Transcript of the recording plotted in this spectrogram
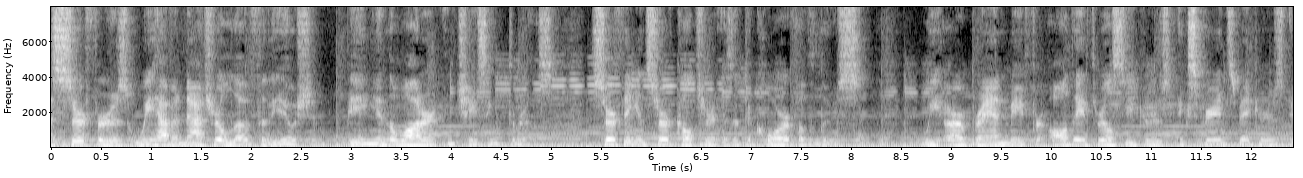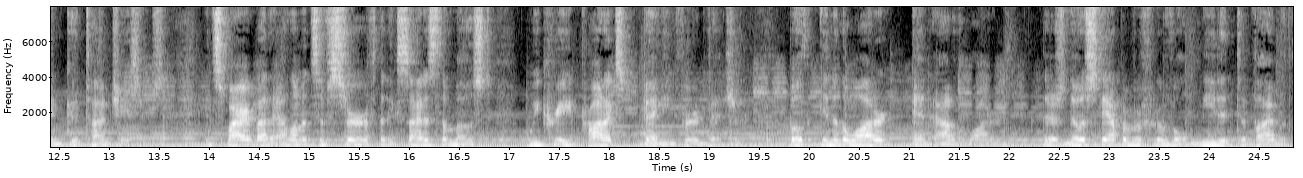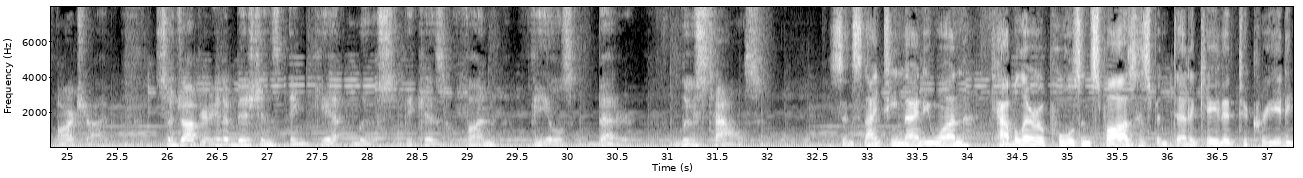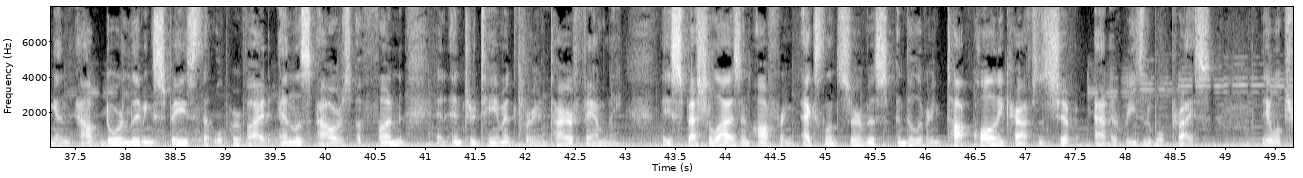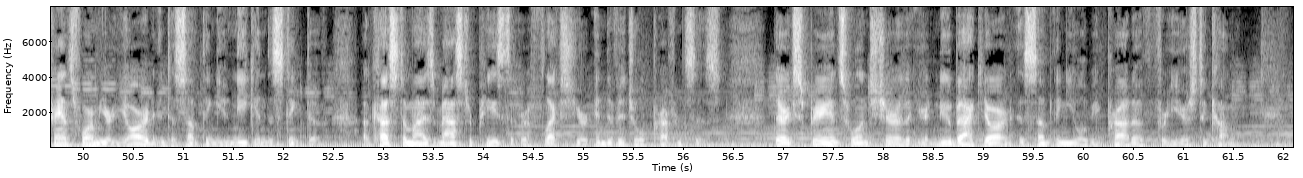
As surfers, we have a natural love for the ocean, being in the water and chasing thrills. Surfing and surf culture is at the core of Loose. We are a brand made for all day thrill seekers, experience makers, and good time chasers. Inspired by the elements of surf that excite us the most, we create products begging for adventure, both into the water and out of the water. There's no stamp of approval needed to vibe with our tribe. So drop your inhibitions and get loose because fun feels better. Loose towels. Since 1991, Caballero Pools and Spas has been dedicated to creating an outdoor living space that will provide endless hours of fun and entertainment for your entire family. They specialize in offering excellent service and delivering top quality craftsmanship at a reasonable price. They will transform your yard into something unique and distinctive, a customized masterpiece that reflects your individual preferences. Their experience will ensure that your new backyard is something you will be proud of for years to come.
